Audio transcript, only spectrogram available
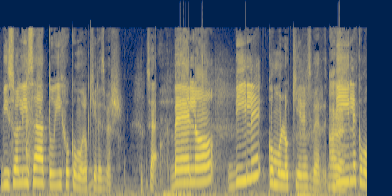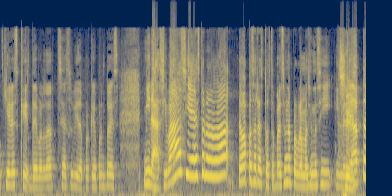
Visualiza a tu hijo como lo quieres ver. O sea, velo, dile como lo quieres ver, dile como quieres que de verdad sea su vida, porque de pronto es, mira, si vas y esto, te va a pasar esto, hasta parece una programación así inmediata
